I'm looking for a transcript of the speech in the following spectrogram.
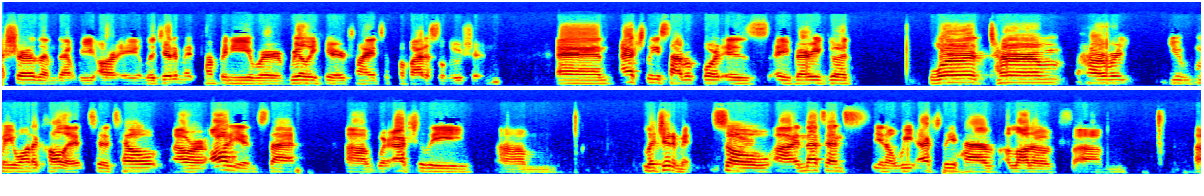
assure them that we are a legitimate company. We're really here trying to provide a solution. And actually, Cyberport is a very good word, term, however you may want to call it, to tell our audience that uh, we're actually um, legitimate. So uh, in that sense, you know, we actually have a lot of um, uh,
